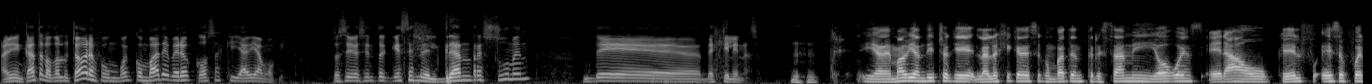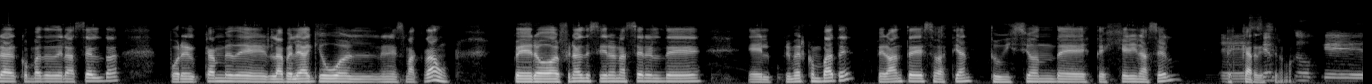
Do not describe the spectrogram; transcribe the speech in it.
A mí me encantan los dos luchadores, fue un buen combate, pero cosas que ya habíamos visto. Entonces yo siento que ese es el gran resumen de, de Y además habían dicho que la lógica de ese combate entre Sammy y Owens era o que él, ese fuera el combate de la celda por el cambio de la pelea que hubo en SmackDown. Pero al final decidieron hacer el de el primer combate. Pero antes, Sebastián, tu visión de este Hell in a Cell, eh, siento que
